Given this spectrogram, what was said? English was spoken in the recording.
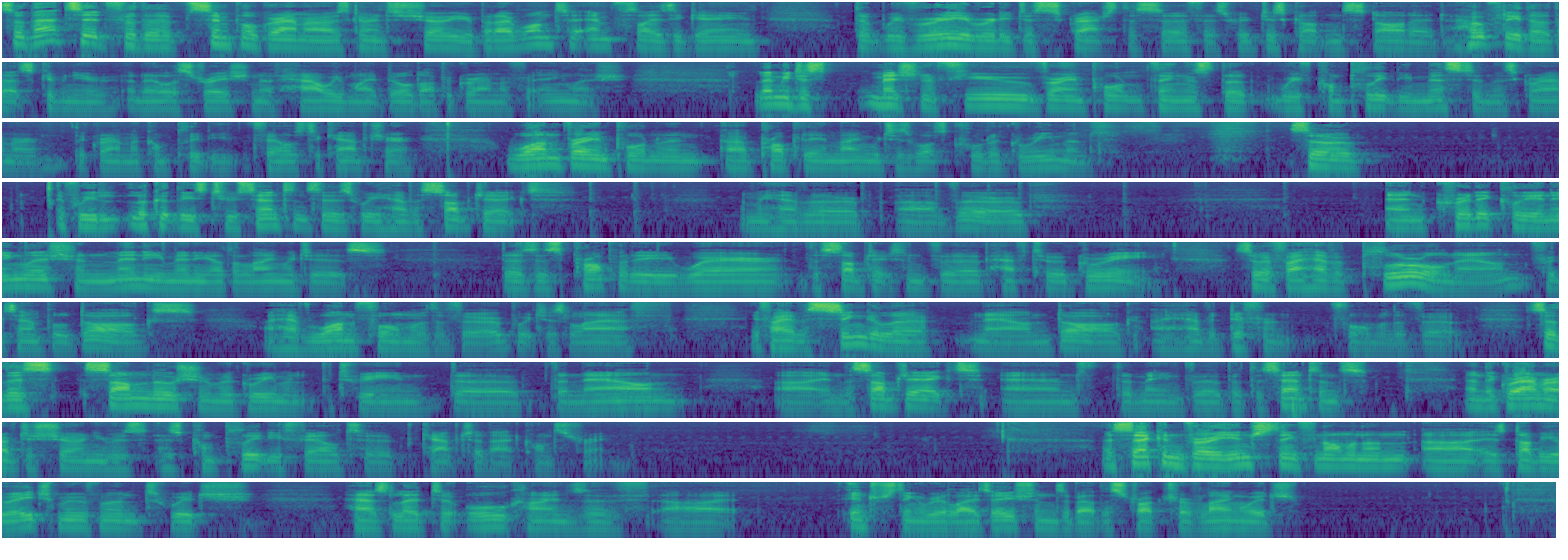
So that's it for the simple grammar I was going to show you, but I want to emphasize again that we've really, really just scratched the surface. We've just gotten started. Hopefully, though, that's given you an illustration of how we might build up a grammar for English. Let me just mention a few very important things that we've completely missed in this grammar, the grammar completely fails to capture. One very important uh, property in language is what's called agreement. So if we look at these two sentences, we have a subject and we have a, a verb. And critically, in English and many, many other languages, there's this property where the subject and verb have to agree. So if I have a plural noun, for example, dogs, I have one form of the verb, which is laugh. If I have a singular noun, dog, I have a different form of the verb. So there's some notion of agreement between the, the noun uh, in the subject and the main verb of the sentence. And the grammar I've just shown you has, has completely failed to capture that constraint. A second very interesting phenomenon uh, is WH movement, which has led to all kinds of uh, interesting realizations about the structure of language.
